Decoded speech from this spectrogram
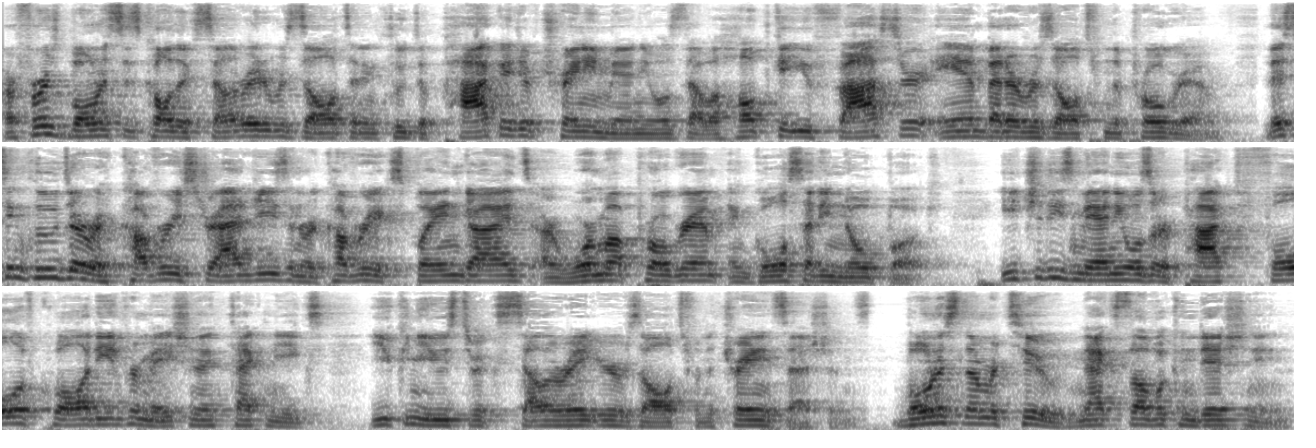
Our first bonus is called Accelerated Results and includes a package of training manuals that will help get you faster and better results from the program. This includes our recovery strategies and recovery explain guides, our warm-up program, and goal setting notebook. Each of these manuals are packed full of quality information and techniques you can use to accelerate your results from the training sessions. Bonus number two, next level conditioning.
